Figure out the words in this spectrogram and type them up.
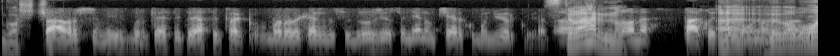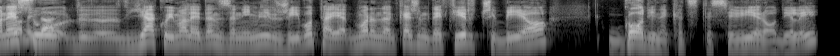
gošća? Savršen izbor, čestite. Ja se čak moram da kažem da se družio sa njenom čerkom u Njujorku. Ja, Stvarno? Ona, Tako je, sa A, Lunom, a, mislim one da su jako imale jedan zanimljiv život, a ja moram da kažem da je Firči bio godine kad ste se vi rodili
